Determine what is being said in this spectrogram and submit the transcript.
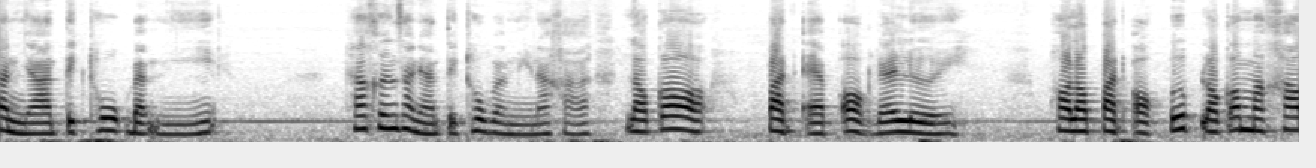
สัญญาณติ๊กถูกแบบนี้ ถ้าขึ้นสัญญาณติ๊กถูกแบบนี้นะคะเราก็ปัดแอปออกได้เลย พอเราปัดออกปุ๊บ เราก็มาเข้า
